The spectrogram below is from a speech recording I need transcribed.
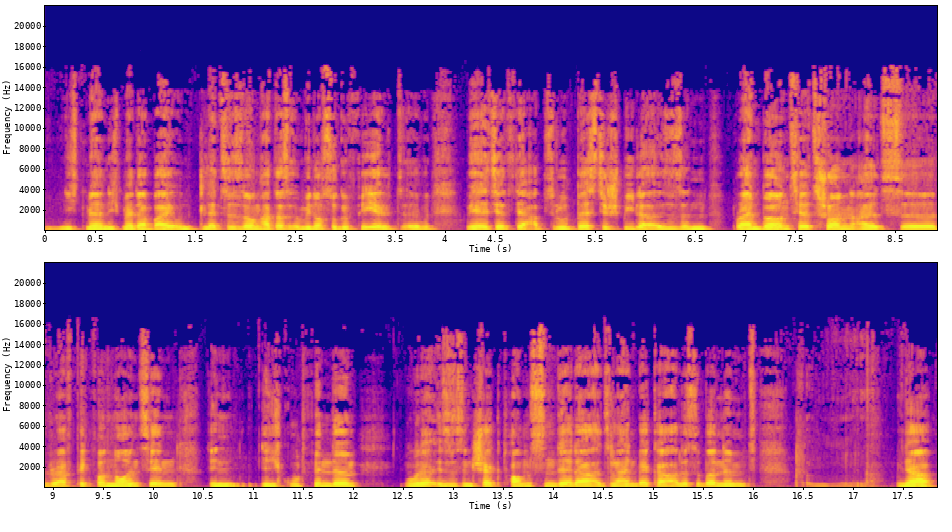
nicht mehr nicht mehr dabei und letzte Saison hat das irgendwie noch so gefehlt. Äh, wer ist jetzt der absolut beste Spieler? Ist es ein Brian Burns jetzt schon als äh, Draftpick von 19, den, den ich gut finde? Oder ist es ein Jack Thompson, der da als Linebacker alles übernimmt? Ja,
